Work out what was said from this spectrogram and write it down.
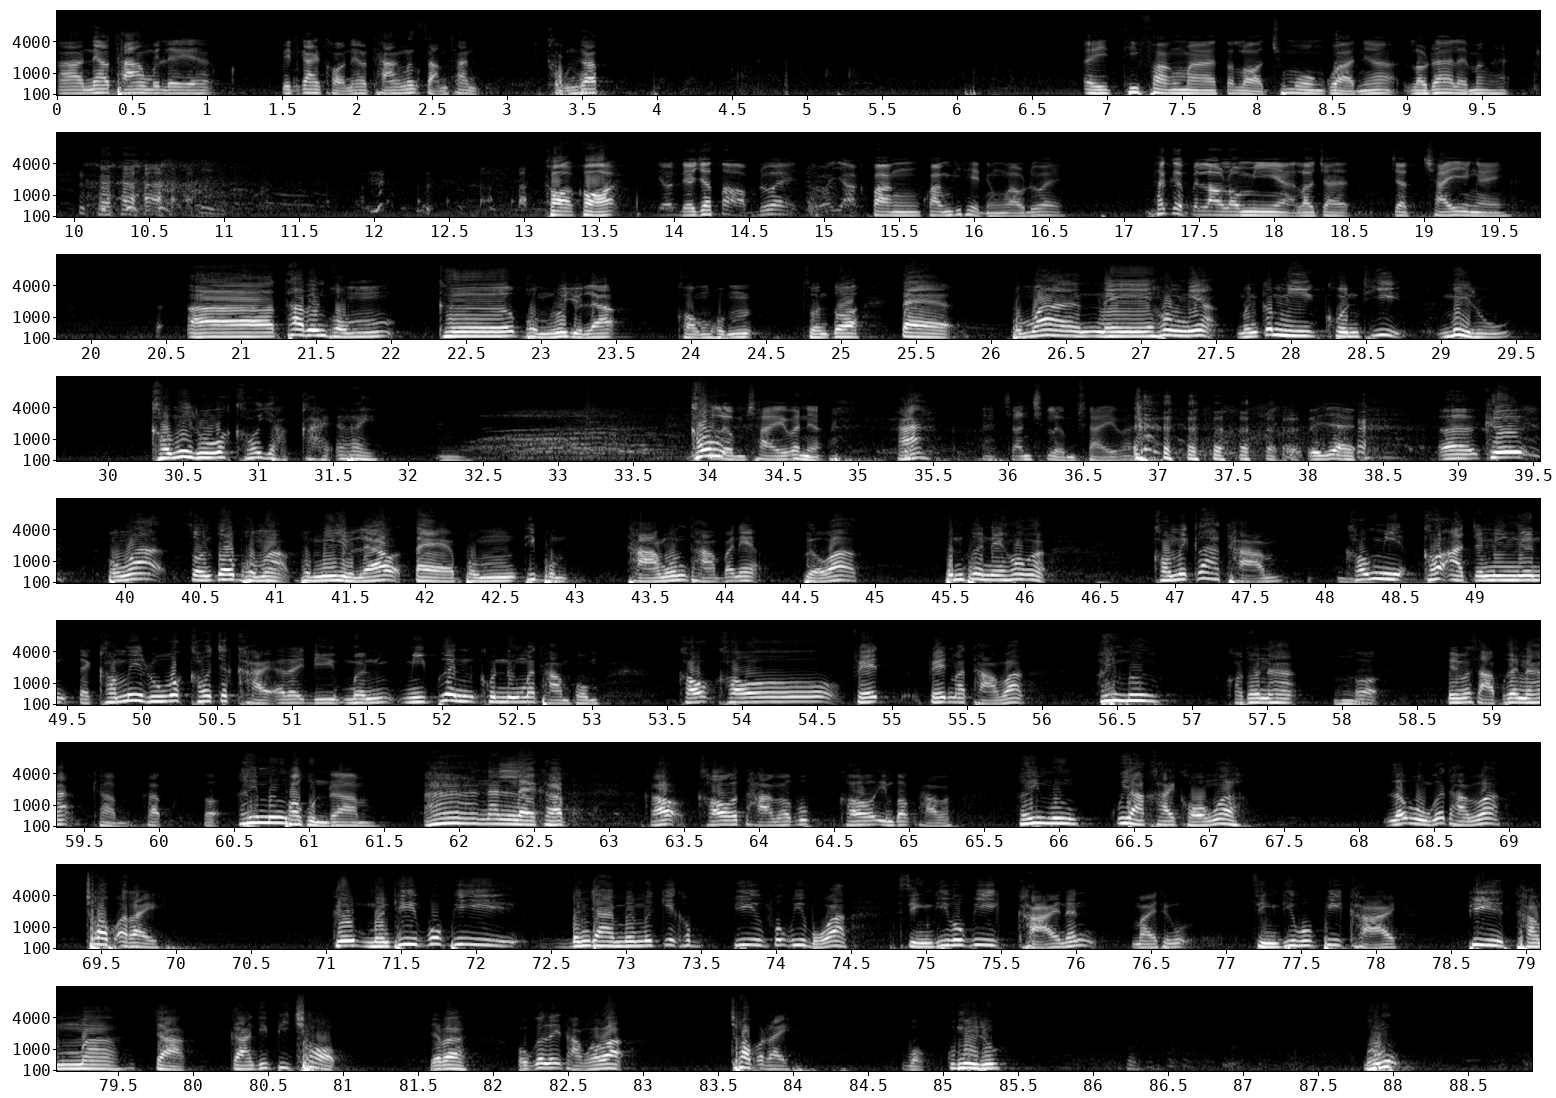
อ่าแนวทางไปเลยฮะเป็นการขอแนวทางทั้งสามท่านขอบคุณครับ ไอ้ที่ฟังมาตลอดชั่วโมงกว่าเนี้ยเราได้อะไรบ้างฮะ ขอขอเดี๋ยวเดี๋ยวจะตอบด้วย แต่ว่าอยากฟังความคิดเห็นของเราด้วย ถ้าเกิดเป็นเราเรามีอะเราจะจะใช้ยังไง อ่าถ้าเป็นผมคือผมรู้อยู่แล้วของผมส่วนตัว แต่ผมว่าในห้องเนี้ยมันก็มีคนที่ไม่รู้ เขาไม่รู้ว่าเขาอยากขายอะไรอืมเขา เฉลิมชัยป่ะเนี่ย ฮะฉันเฉลิมชัยป่ะ ไม่ใช่เออคือผมว่าส่วนตัวผมอะผมมีอยู่แล้ว แต่ผมที่ผมถามคำถามไปเนี่ย เผื่อว่าเพื่อนๆในห้องอะเขาไม่กล้าถามอืม เขามีเขาอาจจะมีเงิน แต่เขาไม่รู้ว่าเขาจะขายอะไรดี เหมือนมีเพื่อนคนนึงมาถามผมเขาเขาเฟซเฟซมาถามว่าเฮ้ยมึง ขอโทษนะฮะอืม ก็เป็นภาษาเพื่อนนะฮะครับครับก็เฮ้ยมึง พ่อขุนราม อ่านั่นแหละครับเขาเขาถามมาปุ๊บเขาอินบ็อกถามมาเฮ้ยมึงกูอยากขายของว่ะแล้วผมก็ถามว่าชอบอะไร คือเหมือนที่พวกพี่บรรยายไปเมื่อกี้เขาพี่พวกพี่บอกว่าสิ่งที่พวกพี่ขายนั้น หมายถึง สิ่งที่พวกพี่ขาย พี่ทำมาจากการที่พี่ชอบใช่ป่ะผมก็เลยถามเขาว่า ชอบอะไร บอกกูไม่รู้ผม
